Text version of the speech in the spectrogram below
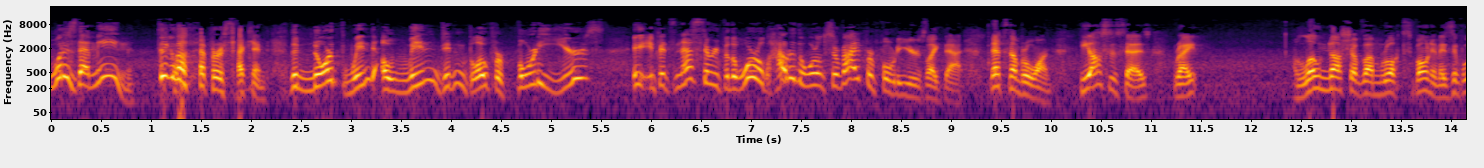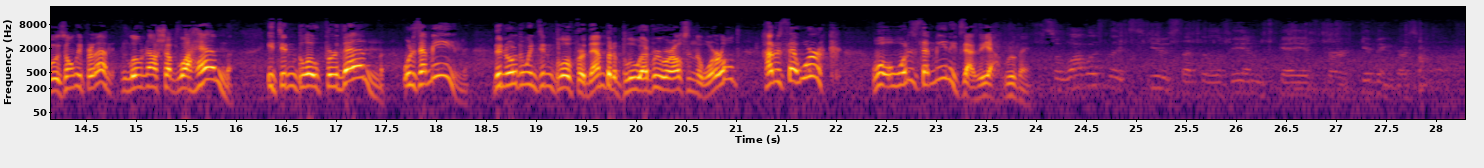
What does that mean? Think about that for a second. The north wind, a wind didn't blow for 40 years? If it's necessary for the world, how did the world survive for 40 years like that? That's number one. He also says, right, Lo nashav lamruach tzvonim, as if it was only for them. Lo nashav lahem. It didn't blow for them. What does that mean? The northern wind didn't blow for them, but it blew everywhere else in the world? How does that work? Well, what does that mean exactly? Yeah, Ruben. So what was the excuse that the Levians gave for giving bris milah?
